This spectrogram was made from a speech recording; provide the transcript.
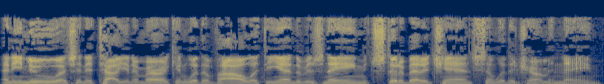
And he knew as an Italian American with a vowel at the end of his name, it stood a better chance than with a German name.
